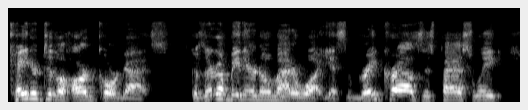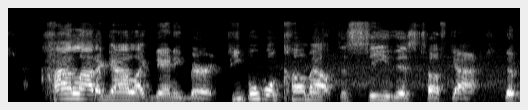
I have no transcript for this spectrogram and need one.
cater to the hardcore guys because they're going to be there no matter what. You had some great crowds this past week. Highlight a guy like Danny Barrett. People will come out to see this tough guy. The,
